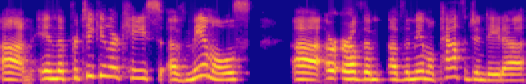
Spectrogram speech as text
Um, in the particular case of mammals, uh, or, or, of the of the mammal pathogen data,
